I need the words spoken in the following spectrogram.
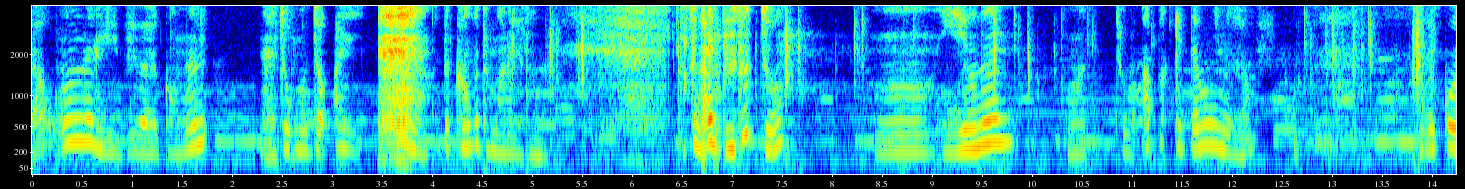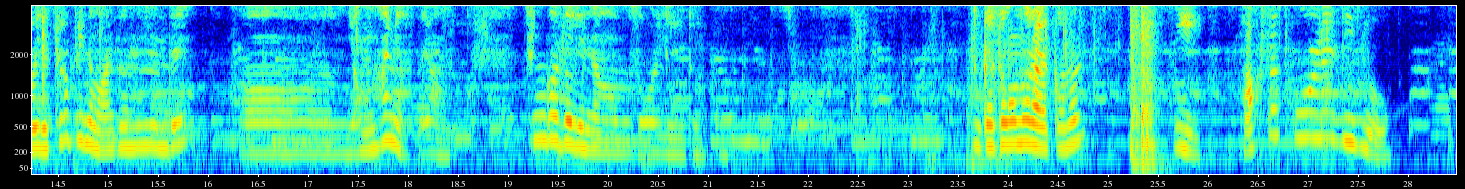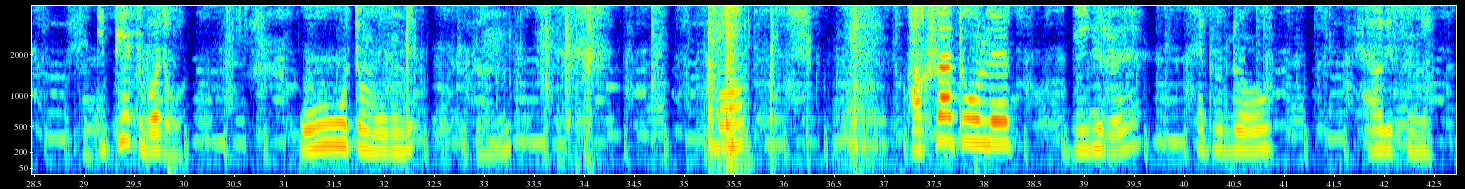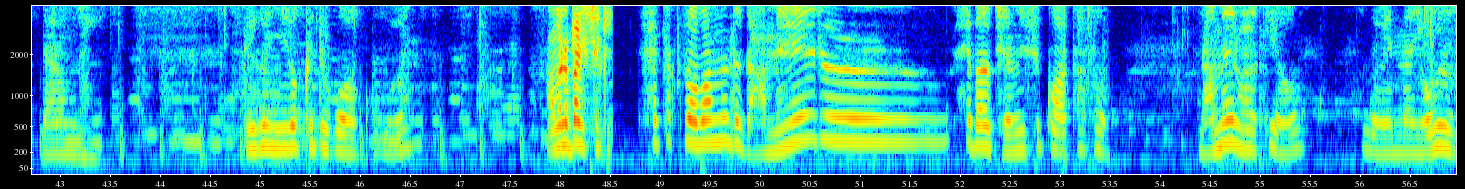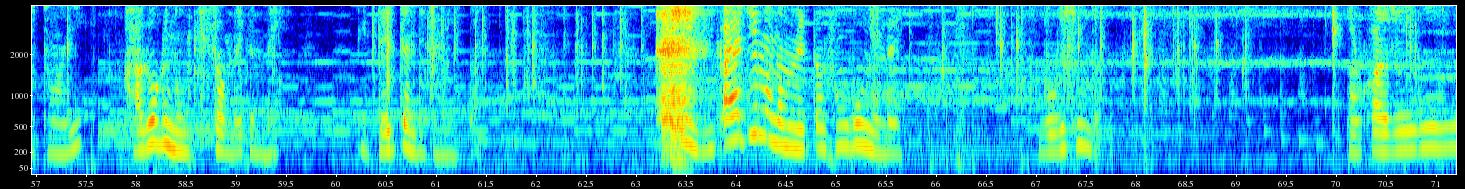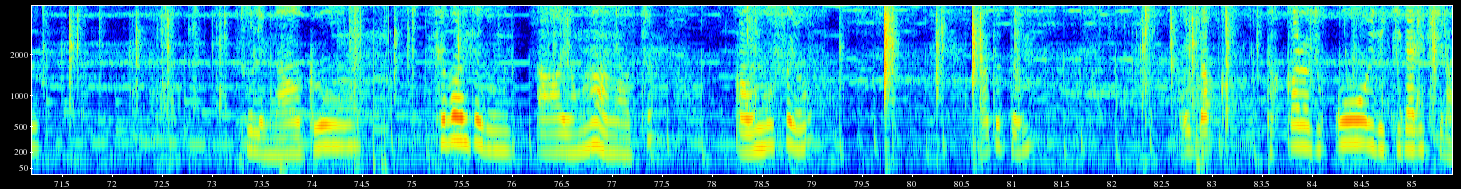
자, 오늘 리뷰할 거는 네, 조금 더 아니 일단 그거부터 말하겠습니다. 좀 많이 늦었죠? 어, 이유는 어, 좀 아팠기 때문이죠. 그리고 이제 트로피는 완성했는데 어, 영상이었어요. 친구들이랑 하면서 올리기도 했고. 그래서 오늘 할 거는 이 박사 토레 리뷰. 저 DPS 뭐야 저거? 5.5인데? 어쨌든 한번 박사 토레 리뷰를 해보도록 하겠습니다. 여러분. 덱은 이렇게 되고 왔고요. 아무나 빨리 시작해. 살짝 써봤는데 남해를 해봐도 재밌을 것 같아서 남해로 할게요. 근데 맨날 여기서 스폰하니? 가격이 너무 비싼데 근데 이 될지 안 될지 모르겠다. 깔기만 하면 일단 성공인데 모르겠습니다. 바로 가지고 돌려 나고 세 번째 동... 아 영상 안 나왔죠? 까먹었어요. 어쨌든 다, 다 깔아줬고 이제 기다립시다.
